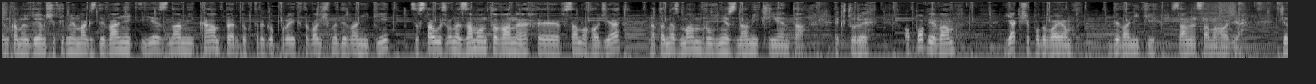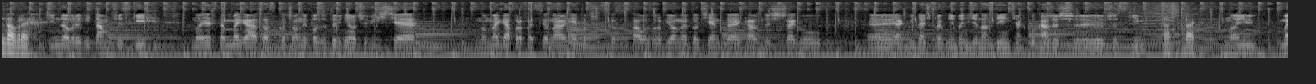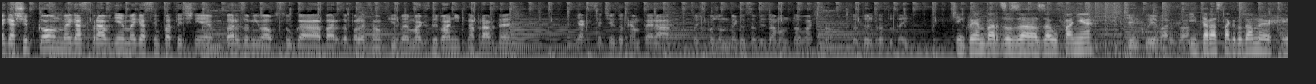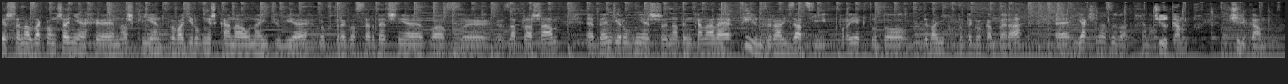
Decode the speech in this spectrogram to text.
Siemka, meldujemy się w firmie Max Dywanik i jest z nami kamper, do którego projektowaliśmy dywaniki. Zostały już one zamontowane e, w samochodzie, natomiast mam również z nami klienta, e, który opowie Wam, jak się podobają dywaniki w samym samochodzie. Dzień dobry. Dzień dobry, witam wszystkich. No jestem mega zaskoczony pozytywnie oczywiście. No mega profesjonalnie to wszystko zostało zrobione, docięte, każdy szczegół. E, Jak widać pewnie będzie na zdjęciach, pokażesz e, wszystkim. Tak, tak. No i mega szybko, mega sprawnie, mega sympatycznie, bardzo miła obsługa, bardzo polecam firmę Max Dywanik, naprawdę. Jak chcecie do kampera coś porządnego sobie zamontować, to, to tylko tutaj. Dziękuję bardzo za zaufanie. Dziękuję bardzo. I teraz tak dodamy jeszcze na zakończenie. Nasz klient prowadzi również kanał na YouTubie, do którego serdecznie Was e, zapraszam. E, Będzie również na tym kanale film z realizacji projektu do dywaników do tego kampera. E, Jak się nazywa? Chill Camp. Chill Camp.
